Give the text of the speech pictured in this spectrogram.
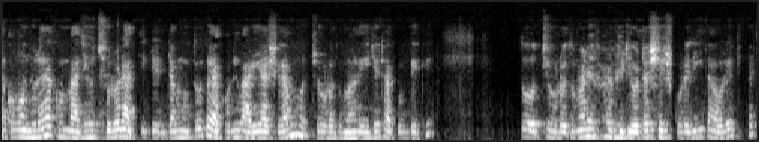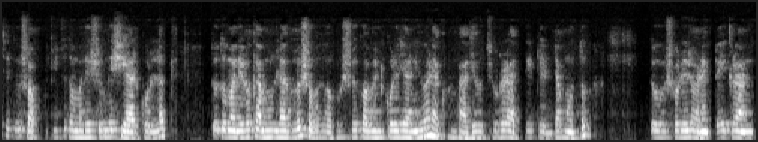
দেখো বন্ধুরা, এখন বাজে হচ্ছিল রাত্রি দেড়টার মতো, তো এখনই বাড়ি আসলাম। হচ্ছে হলো তোমার এই যে ঠাকুর দেখে। তো হচ্ছে হলো তোমার এবার ভিডিওটা শেষ করে দিই তাহলে, ঠিক আছে? তো সব কিছুই তো তোমাদের সঙ্গে শেয়ার করলাম। তো তোমাদেরও কেমন লাগল সবাই অবশ্যই কমেন্ট করে জানিও। আর এখন বাজে হচ্ছে হলো রাত্রি দেড়টা মতো। তো শরীর অনেকটাই ক্লান্ত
